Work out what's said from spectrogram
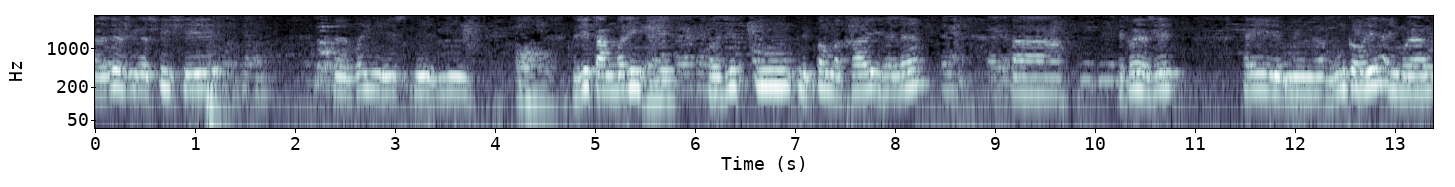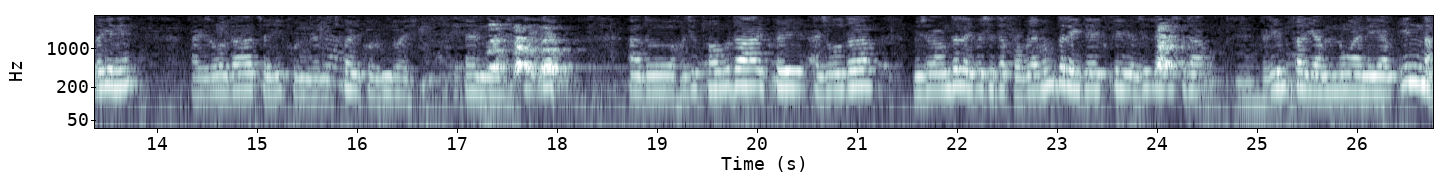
ꯍꯧꯖꯤꯛ ꯍꯧꯖꯤꯛ ꯉꯁꯤꯁꯤ ꯕꯩꯅꯤ ꯑꯣ ꯉꯁꯤ ꯇꯥꯡ ꯃꯔꯤ ꯍꯧꯖꯤꯛ ꯄꯨꯡ ꯅꯤꯄꯥꯜ ꯃꯈꯥꯏ ꯍꯦꯜꯂꯦ ꯑꯩꯈꯣꯏ ꯍꯧꯖꯤꯛ ꯑꯩ ꯃꯤꯡ ꯑꯕꯨꯡ ꯀꯧꯏ ꯑꯩ ꯃꯣꯏꯔꯥꯡꯗꯒꯤꯅꯤ ꯑꯥꯏꯖꯣꯜꯗ ꯆꯍꯤ ꯀꯨꯟꯒ ꯅꯤꯊꯣꯏ ꯀꯨꯟꯍꯨꯝꯗꯣꯏ ꯂꯩꯔꯦ ꯑꯗꯨ ꯍꯧꯖꯤꯛ ꯐꯥꯎꯕꯗ ꯑꯩꯈꯣꯏ ꯑꯥꯏꯖꯣꯜꯗ ꯃꯤꯖꯣꯔꯥꯝꯗ ꯂꯩꯕꯁꯤꯗ ꯄ꯭ꯔꯣꯕ꯭ꯂꯦꯝ ꯑꯝꯇ ꯂꯩꯇꯦ ꯑꯩꯈꯣꯏ ꯍꯧꯖꯤꯛ ꯂꯩꯕꯁꯤꯗ ꯀꯔꯤꯝꯇ ꯌꯥꯝ ꯅꯨꯡꯉꯥꯏꯅ ꯌꯥꯝ ꯏꯪꯅ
